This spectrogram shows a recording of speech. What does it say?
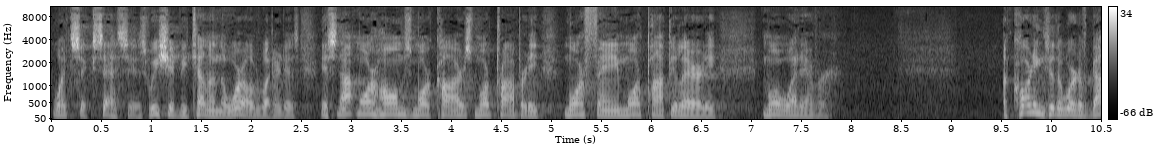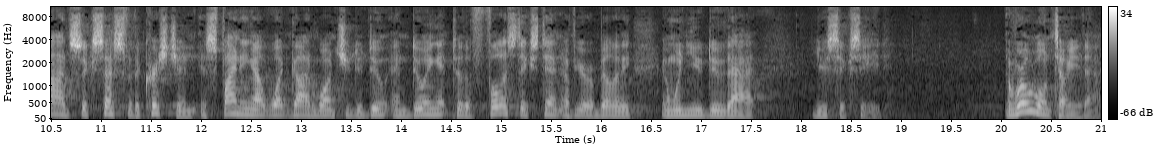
what success is. We should be telling the world what it is. It's not more homes, more cars, more property, more fame, more popularity, more whatever. According to the Word of God, success for the Christian is finding out what God wants you to do and doing it to the fullest extent of your ability. And when you do that, you succeed. The world won't tell you that.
